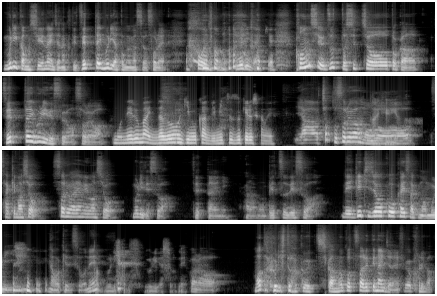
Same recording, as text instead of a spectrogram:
無理かもしれないじゃなくて、絶対無理やと思いますよ、それ。そうですね。無理だっけ。今週ずっと出張とか、絶対無理ですよ、それは。もう寝る前に謎の義務感で見続けるしかないです。いやー、ちょっとそれはもう避けましょう。それはやめましょう。無理ですわ。絶対に。だからもう別ですわ。で、劇場公開作も無理なわけですよ多ね。分無理やです。無理でしょうね。だから、またフリートークしか残されてないんじゃないですか、これは。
